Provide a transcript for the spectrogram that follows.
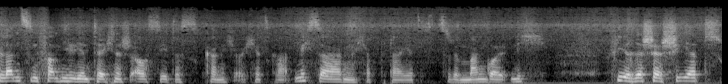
pflanzenfamilientechnisch aussieht, das kann ich euch jetzt gerade nicht sagen. Ich habe da jetzt zu dem Mangold nicht viel recherchiert,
